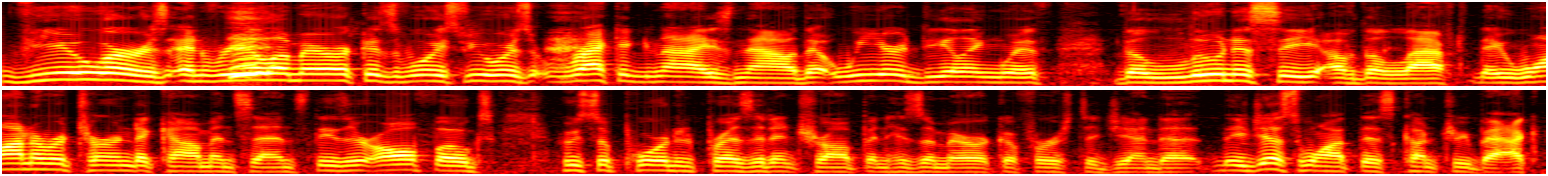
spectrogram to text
viewers and Real America's Voice viewers recognize now that we are dealing with the lunacy of the left. They want to return to common sense. These are all folks who supported President Trump and his America First agenda. They just want this country back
